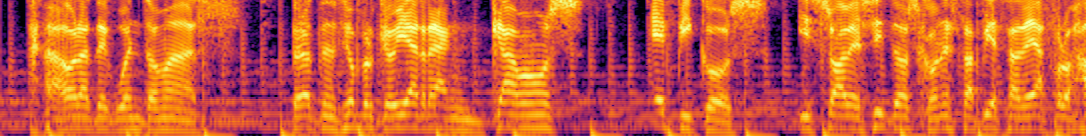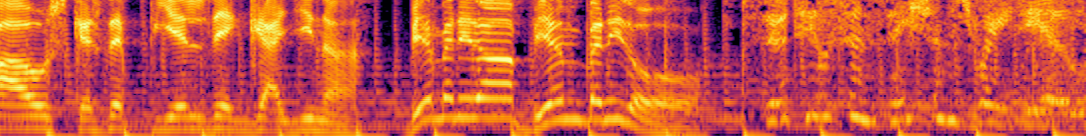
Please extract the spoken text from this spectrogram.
Ahora te cuento más. Pero atención porque hoy arrancamos épicos y suavecitos con esta pieza de Afro House que es de piel de gallina. Bienvenida, bienvenido. Sutil Sensations Radio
